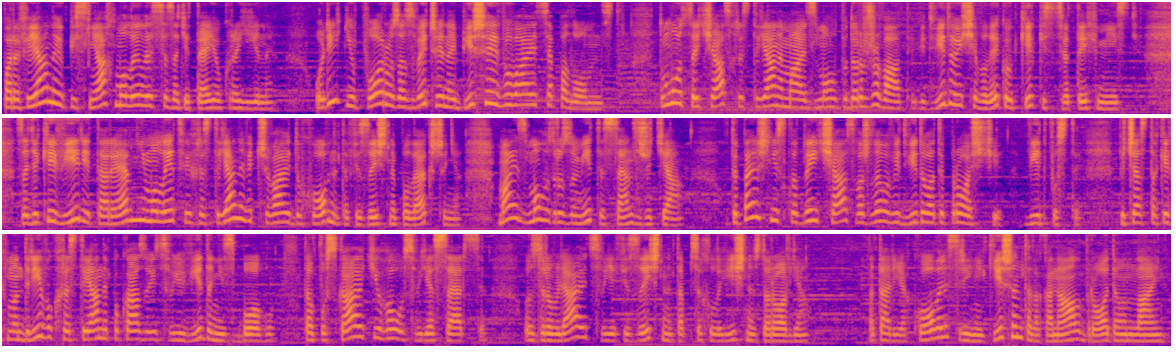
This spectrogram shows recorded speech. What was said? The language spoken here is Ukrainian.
Парафіяни в піснях молилися за дітей України. У літню пору зазвичай найбільше відбувається паломництв, тому у цей час християни мають змогу подорожувати, відвідуючи велику кількість святих місць. Завдяки вірі та ревній молитві християни відчувають духовне та фізичне полегшення, мають змогу зрозуміти сенс життя. У теперішній складний час важливо відвідувати прощі, відпусти. Під час таких мандрівок християни показують свою відданість Богу та впускають його у своє серце, оздоровляють своє фізичне та психологічне здоров'я. Наталія Коваль, Сергій Нікішин, телеканал Броди Онлайн.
